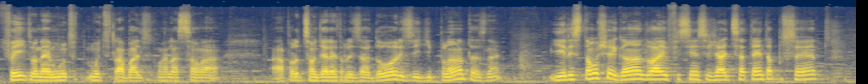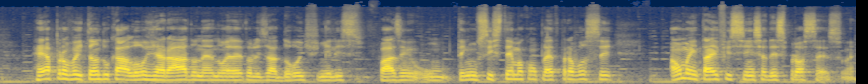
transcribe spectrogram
feito né, muitos muitos trabalhos com relação à à produção de eletrolisadores e de plantas, né? E eles estão chegando à eficiência já de 70%, reaproveitando o calor gerado né, no eletrolisador. Enfim, eles fazem um, tem um sistema completo para você aumentar a eficiência desse processo, né?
